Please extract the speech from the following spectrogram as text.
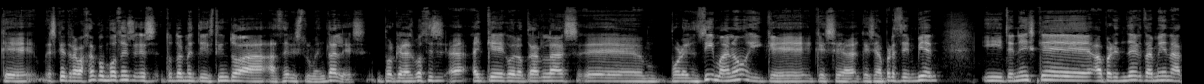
que es que trabajar con voces es totalmente distinto a hacer instrumentales, porque las voces hay que colocarlas por encima, ¿no? Y que, que, se, que se aprecien bien. Y tenéis que aprender también a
